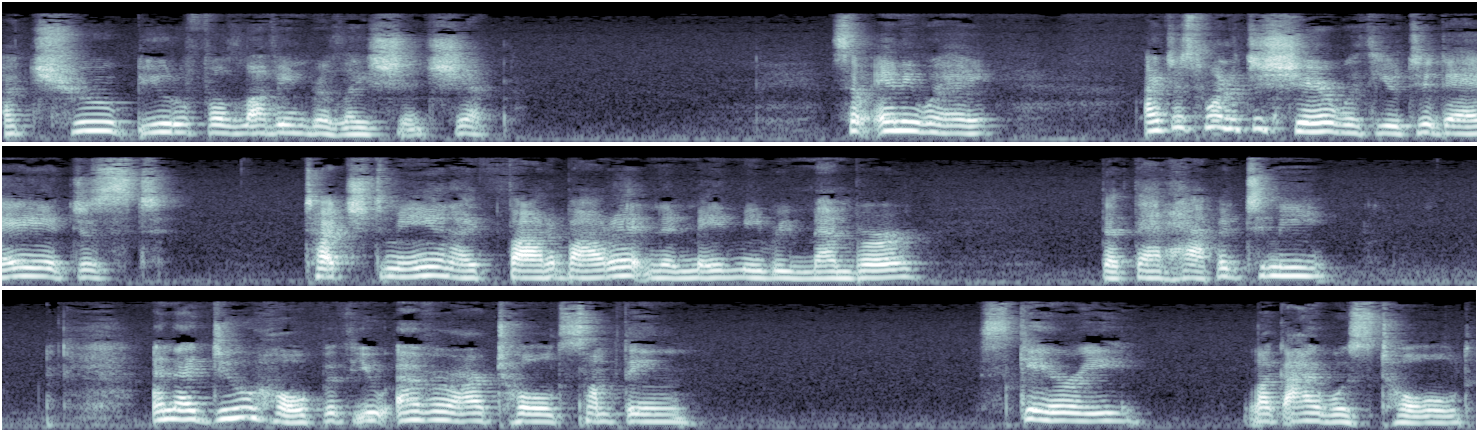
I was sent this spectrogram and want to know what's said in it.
a true, beautiful, loving relationship. So, anyway, I just wanted to share with you today. It just touched me and I thought about it and it made me remember that that happened to me. And I do hope if you ever are told something scary, like I was told,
